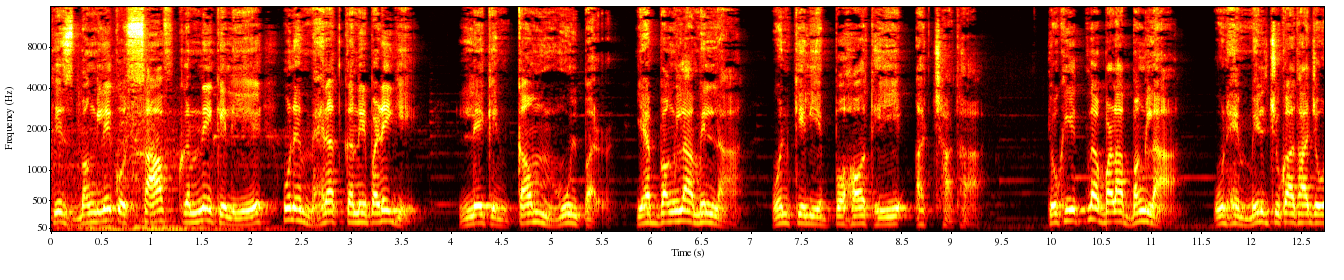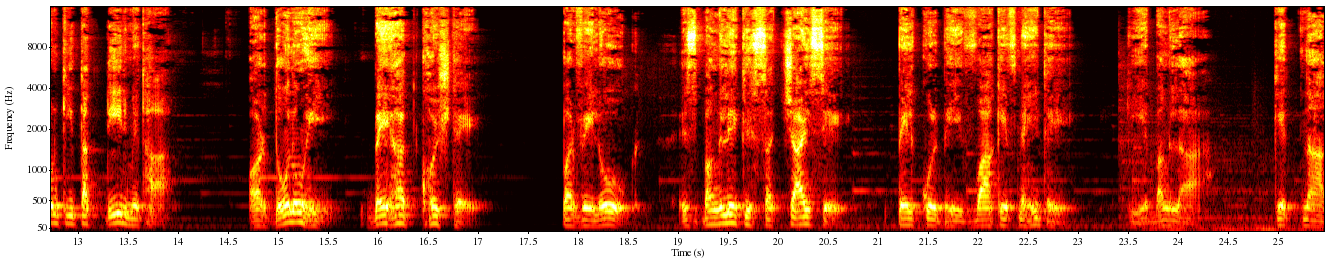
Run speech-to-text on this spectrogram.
कि इस बंगले को साफ़ करने के लिए उन्हें मेहनत करनी पड़ेगी। लेकिन कम मूल पर यह बंगला मिलना उनके लिए बहुत ही अच्छा था, क्योंकि इतना बड़ा बंगला उन्हें मिल चुका था जो उनकी तकदीर में था। और दोनों ही बेहद खुश थे। पर वे लोग इस बंगले की सच्चाई से बिल्कुल भी वाकिफ नहीं थे कि यह बंगला कितना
